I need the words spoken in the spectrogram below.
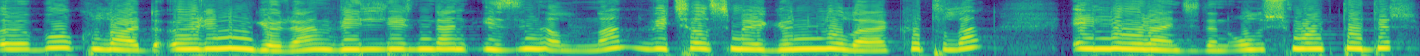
e, bu okullarda öğrenim gören, velilerinden izin alınan ve çalışmaya gönüllü olarak katılan 50 öğrenciden oluşmaktadır.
